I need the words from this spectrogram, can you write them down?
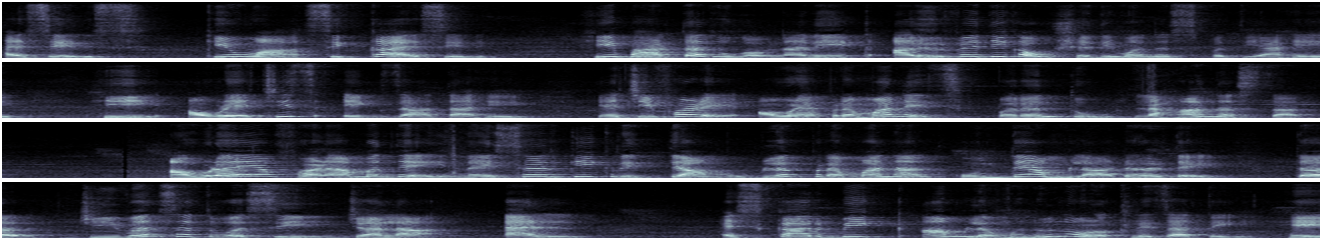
ॲसिड्स किंवा सिक्का ॲसिड ही भारतात उगवणारी एक आयुर्वेदिक औषधी वनस्पती आहे. ही आवळ्याचीच एक जात आहे. याची फळे आवळ्याप्रमाणेच परंतु लहान असतात. आवळा या फळामध्ये नैसर्गिकरित्या मुबलक प्रमाणात कोणते आम्ल आढळते? तर जीवनसत्व सी ज्याला ॲल एस्कार्बिक आम्ल म्हणून ओळखले जाते हे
